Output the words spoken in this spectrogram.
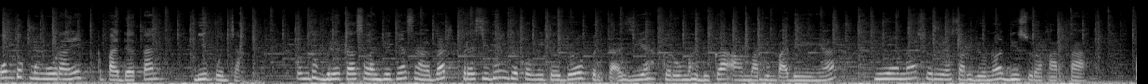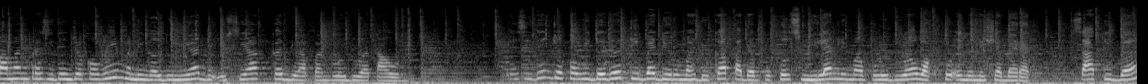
untuk mengurangi kepadatan di puncak. Untuk berita selanjutnya sahabat, Presiden Joko Widodo bertakziah ke rumah duka almarhum Pak Deynya, Nyono Suryo Sarjono di Surakarta. Paman Presiden Jokowi meninggal dunia di usia ke-82 tahun. Presiden Joko Widodo tiba di rumah duka pada pukul 9.52 waktu Indonesia Barat. Saat tiba,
